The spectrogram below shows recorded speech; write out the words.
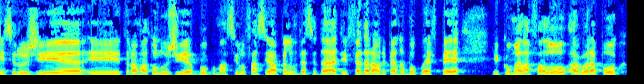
em cirurgia e traumatologia bucomacilofacial pela Universidade Federal de Pernambuco, UFPE, e como ela falou agora há pouco,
